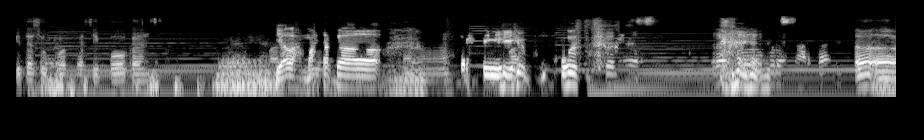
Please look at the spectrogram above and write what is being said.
kita support Kasipo kan. Yalah masa ke Nah, Persib pus eh, eh,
